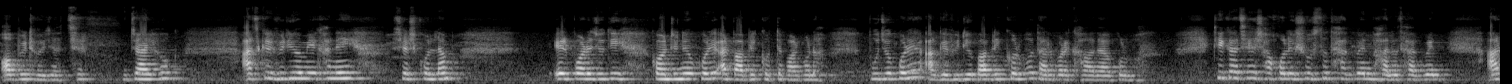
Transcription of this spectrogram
অববিট হয়ে যাচ্ছে। যাই হোক, আজকের ভিডিও আমি এখানেই শেষ করলাম। এরপরে যদি কন্টিনিউ করি, আর পাবলিক করতে পারব না। পুজো করে আগে ভিডিও পাবলিক করব, তারপরে খাওয়া দাওয়া করব। ঠিক আছে, সকলে সুস্থ থাকবেন, ভালো থাকবেন, আর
